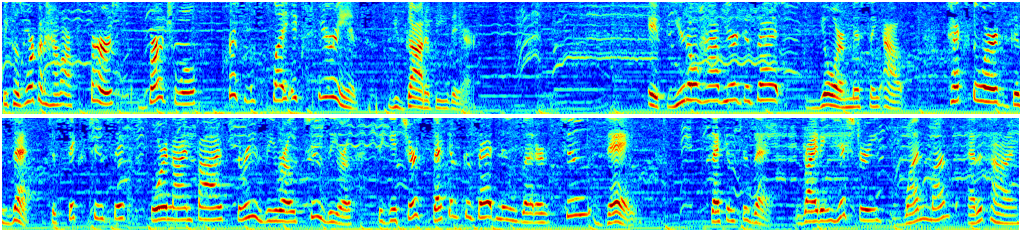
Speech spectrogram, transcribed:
because we're going to have our first virtual Christmas play experience. You got to be there. If you don't have your Gazette, you're missing out. Text the word Gazette to 626 495 3020 to get your Seconds Gazette newsletter today. Seconds Gazette, writing history one month at a time.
